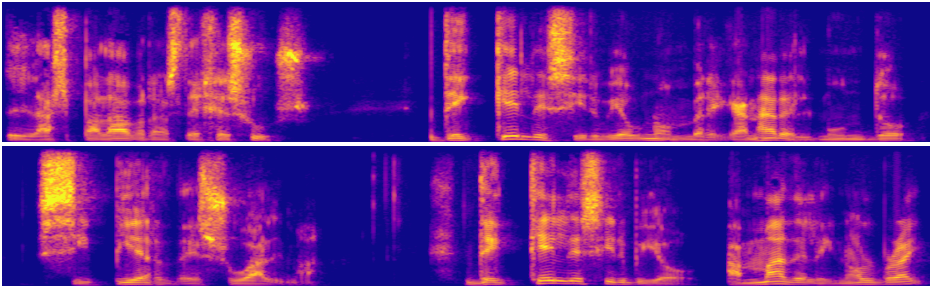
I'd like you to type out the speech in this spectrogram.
las palabras de Jesús. ¿De qué le sirvió a un hombre ganar el mundo si pierde su alma? ¿De qué le sirvió a Madeleine Albright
